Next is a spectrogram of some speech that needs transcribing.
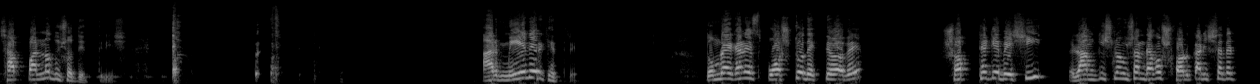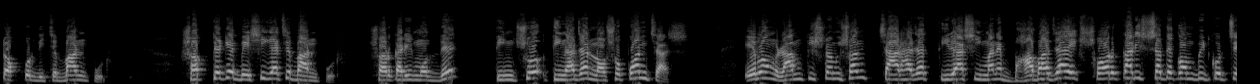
ছাপ্পান্ন দুশো তেত্রিশ। আর মেয়েদের ক্ষেত্রে তোমরা এখানে স্পষ্ট দেখতে পাবে সব থেকে বেশি রামকৃষ্ণ মিশন দেখো সরকারির সাথে টক্কর দিচ্ছে, বানপুর। সব থেকে বেশি গেছে বানপুর, সরকারির মধ্যে তিনশো, তিন হাজার নশো পঞ্চাশ। এবং রামকৃষ্ণ মিশন চার হাজার তিরাশি মানে ভাবা যায় সরকারির সাথে কম্পিট করছে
